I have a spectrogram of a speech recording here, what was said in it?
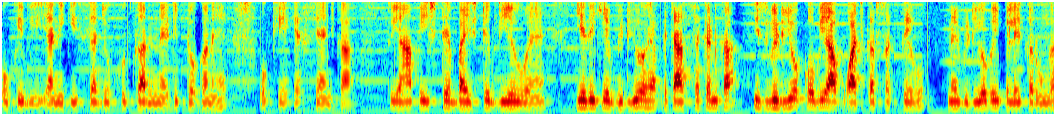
OK B यानी कि इसका जो खुद का नेटिव टोकन है, ओके एक्सचेंज का। तो यहाँ पे स्टेप बाय स्टेप दिए हुए हैं। ये देखिए वीडियो है पचास सेकंड का। इस वीडियो को भी आप वॉच कर सकते हो। मैं वीडियो भी प्ले करूँगा।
